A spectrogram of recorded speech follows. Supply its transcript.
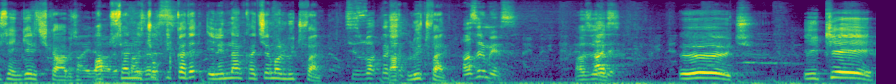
Hüseyin geri çık abicim. Haydi abi, sen de hazırız. çok dikkat et. Elinden kaçırma lütfen. Siz Bak uzaklaşın. lütfen. Hazır mıyız? Hazırız. 3 2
